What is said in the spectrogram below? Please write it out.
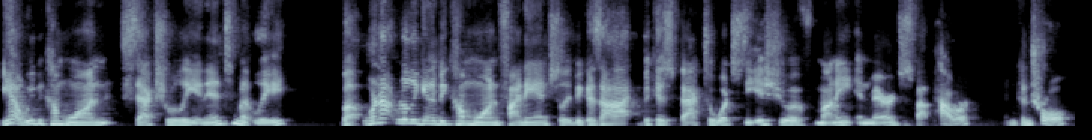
yeah, we become one sexually and intimately, but we're not really going to become one financially because I, because back to what's the issue of money in marriage is about power and control.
